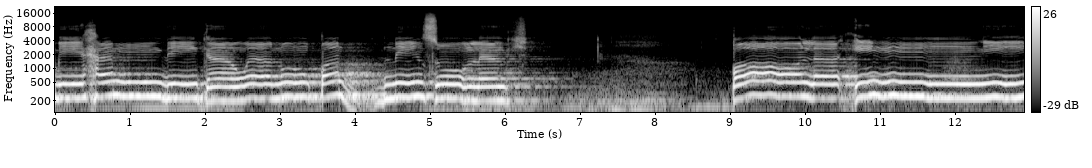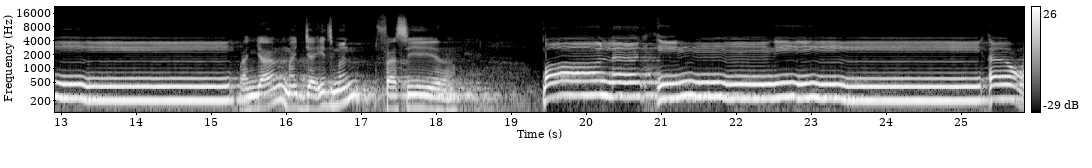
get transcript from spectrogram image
bihamdika wa nuqaddisu lak Panjang majaizmun fasil. qala inni a'u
